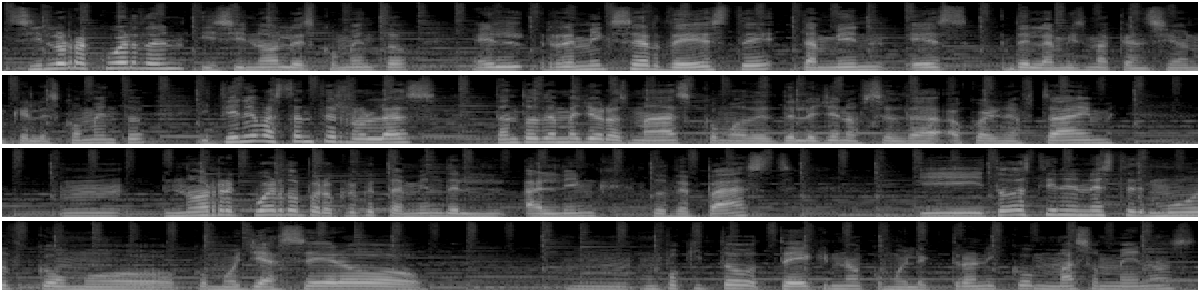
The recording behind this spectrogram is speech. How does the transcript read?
Si lo recuerdan, y si no, les comento, el remixer de este también es de la misma canción que les comento, y tiene bastantes rolas, tanto de Majora's Mask como de The Legend of Zelda Ocarina of Time. Mm, no recuerdo, pero creo que también del A Link to the Past. Y todas tienen este mood como, como yacero, mm, un poquito tecno, como electrónico, más o menos.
